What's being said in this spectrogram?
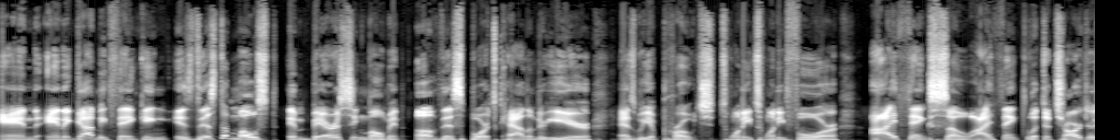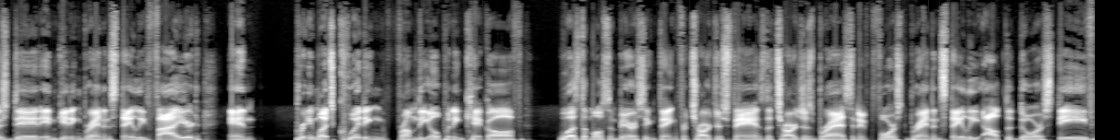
And and it got me thinking, is this the most embarrassing moment of this sports calendar year as we approach 2024? I think so. I think what the Chargers did in getting Brandon Staley fired and pretty much quitting from the opening kickoff was the most embarrassing thing for Chargers fans, the Chargers brass, and it forced Brandon Staley out the door. Steve,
